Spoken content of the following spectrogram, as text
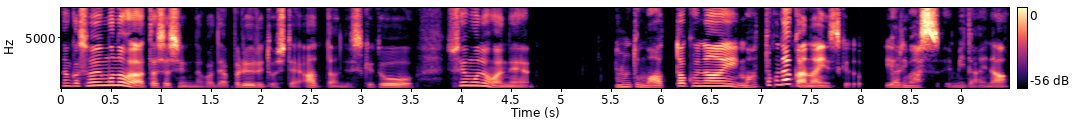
なんかそういうものが私たちの中でやっぱルールとしてあったんですけどそういうものがね本当全くない全くなくはないんですけどやりますみたいな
